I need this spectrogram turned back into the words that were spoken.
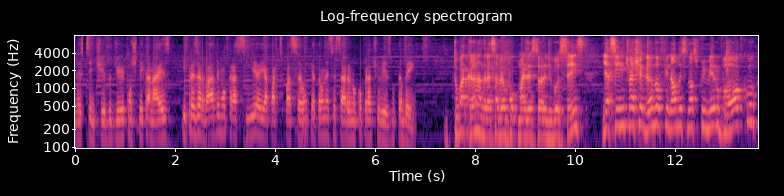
nesse sentido de constituir canais e preservar a democracia e a participação que é tão necessária no cooperativismo também. Muito bacana, André, saber um pouco mais da história de vocês. E assim a gente vai chegando ao final desse nosso primeiro bloco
